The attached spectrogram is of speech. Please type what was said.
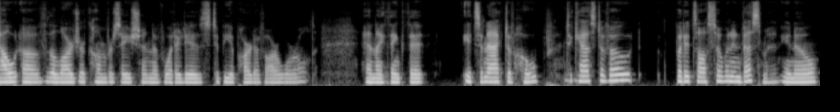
out of the larger conversation of what it is to be a part of our world. And I think that it's an act of hope to cast a vote, but it's also an investment, you know?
